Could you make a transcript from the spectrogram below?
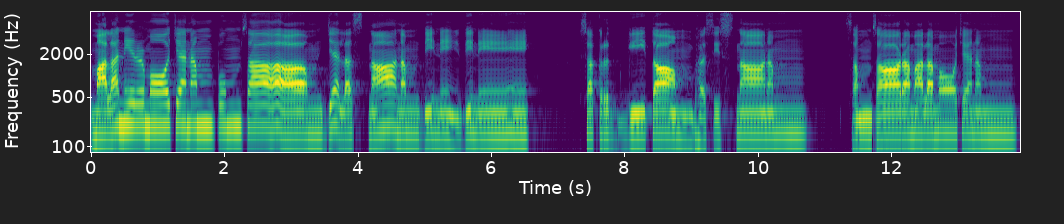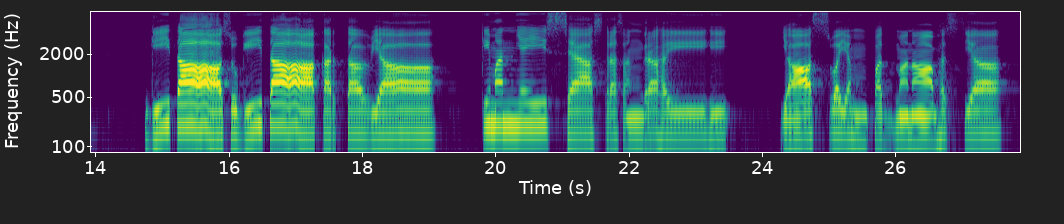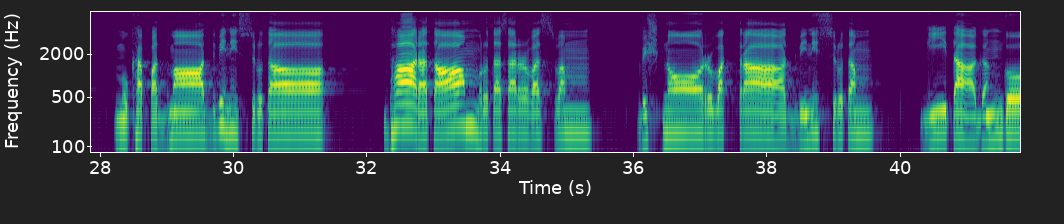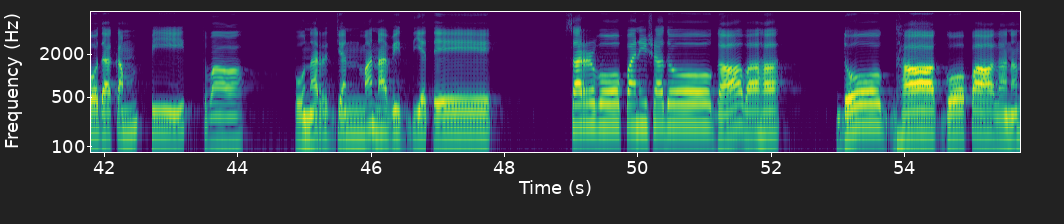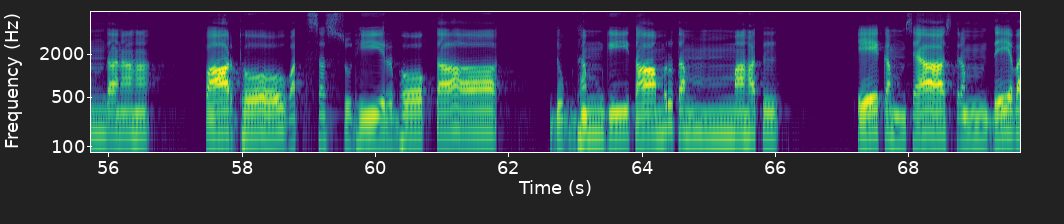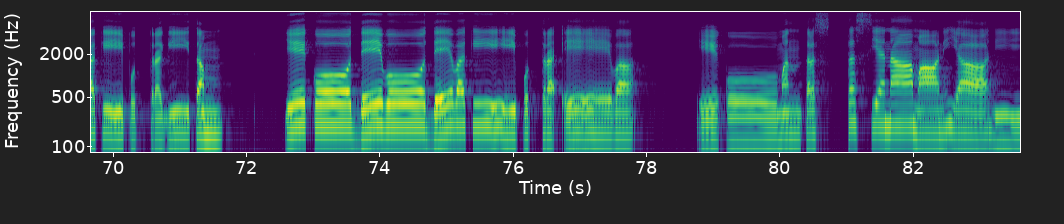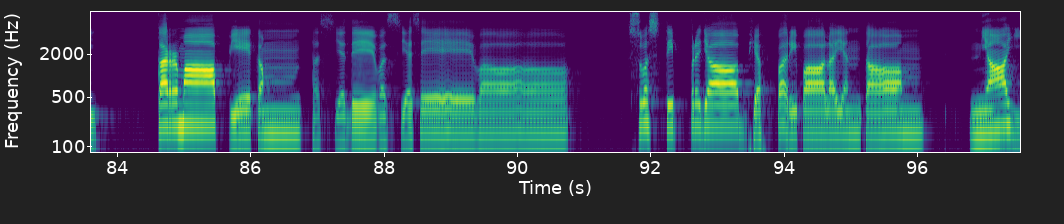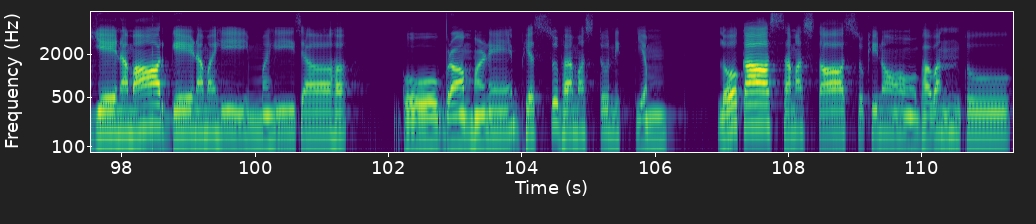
मलनिर्मोचनं पुंसां जलस्नानं दिने दिने सकृद्गीताम्भसि स्नानं संसारमलमोचनं। गीतासु गीता कर्तव्या किमन्यैः शास्त्रसङ्ग्रहैः या स्वयं पद्मनाभस्य मुखपद्माद्विनिःसृता। भारतामृतसर्वस्वं विष्णोर्वक्त्राद्विनिःसृतं गीतागङ्गोदकं पीत्वा पुनर्जन्म न विद्यते सर्वोपनिषदो गावः। दोग्धा गोपालनन्दनः। पार्थो वत्सः दुग्धं गीतामृतं महत्। एकं शास्त्रं देवकीपुत्रगीतम् एको देवो देवकीपुत्र एव एको मन्त्रस्तस्य नामानि यानि। कर्माप्येकं तस्य देवस्य सेवा। स्वस्ति प्रजाभ्यः परिपालयन्तां न्याय्येन मार्गेण महीं महिषाः गोब्राह्मणेभ्यः शुभमस्तु नित्यं लोकाः समस्ताः सुखिनो भवन्तु।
